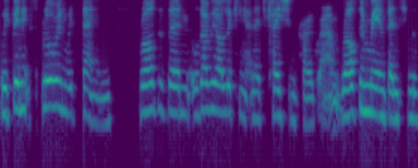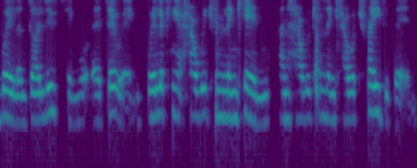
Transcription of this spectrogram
we've been exploring with them rather than, although we are looking at an education program, rather than reinventing the wheel and diluting what they're doing, we're looking at how we can link in and how we can link our traders in.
